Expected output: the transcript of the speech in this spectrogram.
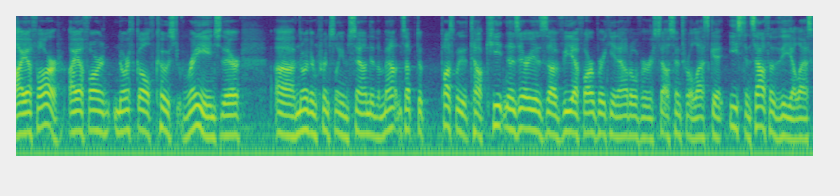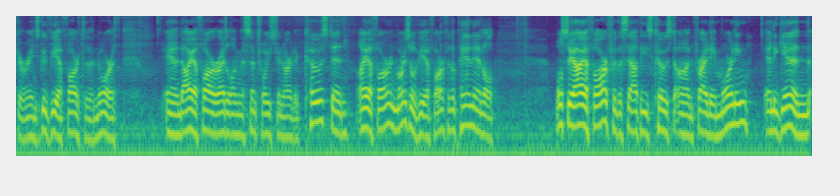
IFR. IFR North Gulf Coast Range there, uh, northern Prince William Sound in the mountains up to possibly the Talkeetnas areas of VFR breaking out over south central Alaska, east and south of the Alaska Range. Good VFR to the north. And IFR right along the central eastern Arctic coast, and IFR and marginal VFR for the Panhandle. Mostly IFR for the southeast coast on Friday morning, and again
